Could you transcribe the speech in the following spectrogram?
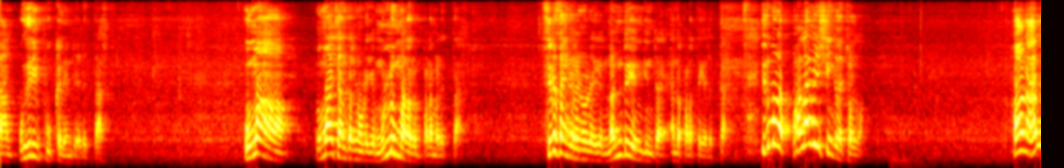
தான் உதிரி பூக்கள் என்று எடுத்தார். உமா உமாச்சந்திரனுடைய முள்ளும் மலரும் படம் எடுத்தார். சிவசங்கரனுடைய நண்டு என்கின்ற அந்த படத்தை எடுத்தார். இது போல பல விஷயங்களை சொல்லலாம். ஆனால்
